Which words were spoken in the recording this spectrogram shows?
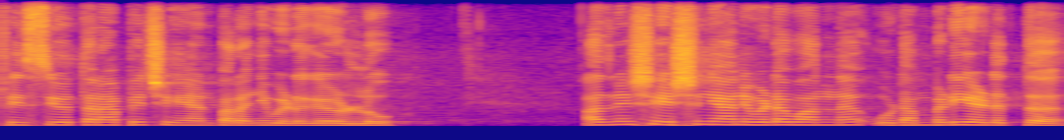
ഫിസിയോതെറാപ്പി ചെയ്യാൻ പറഞ്ഞു വിടുകയുള്ളൂ. അതിനുശേഷം ഞാനിവിടെ വന്ന് ഉടമ്പടി എടുത്ത്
